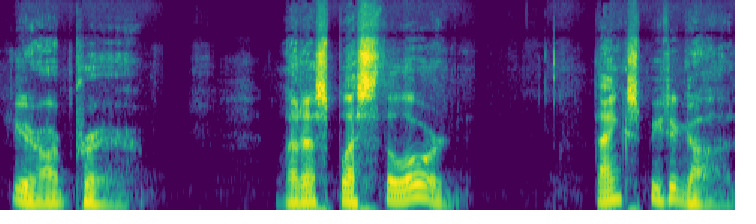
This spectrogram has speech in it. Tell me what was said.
hear our prayer. Let us bless the Lord. Thanks be to God.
